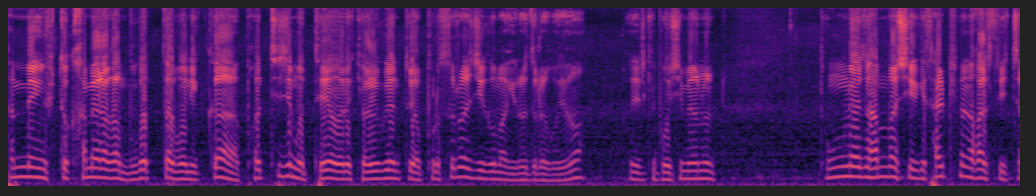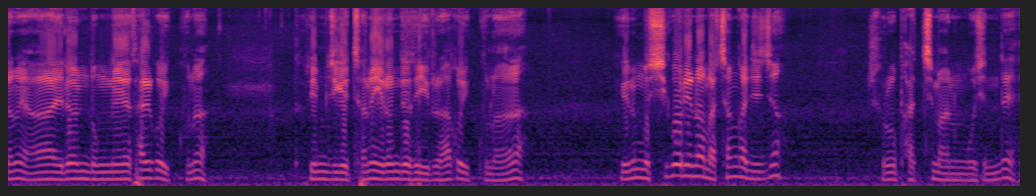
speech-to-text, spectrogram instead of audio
360도 카메라가 무겁다 보니까 버티지 못해요. 그래서 결국엔 또 옆으로 쓰러지고 막 이러더라고요. 이렇게 보시면은 동네도 한 번씩 이렇게 살피면서 갈 수 있잖아요. 아, 이런 동네에 살고 있구나. 드림지게차는 이런 데서 일을 하고 있구나. 여기는 뭐 시골이나 마찬가지죠. 주로 밭이 많은 곳인데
